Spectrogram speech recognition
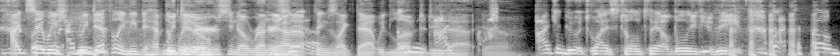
I'd say we but, I we mean, definitely need to have the We do. winners, you know, runners Yeah. up, things like that. We'd love mean, to do I- that. You know. I can do it twice told tale, believe you me. But um,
